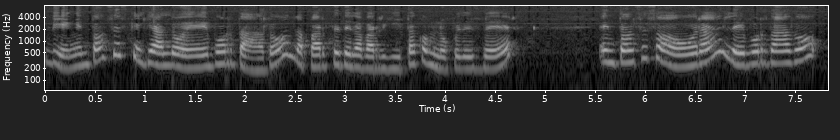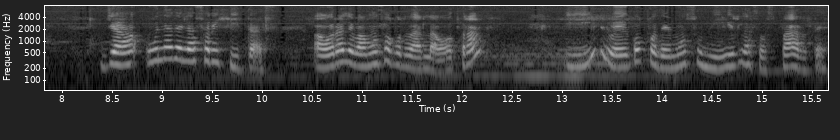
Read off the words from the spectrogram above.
Bien, entonces que ya lo he bordado, la parte de la barriguita, como lo puedes ver. Entonces ahora le he bordado ya una de las orejitas. Ahora le vamos a bordar la otra. Y luego podemos unir las dos partes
